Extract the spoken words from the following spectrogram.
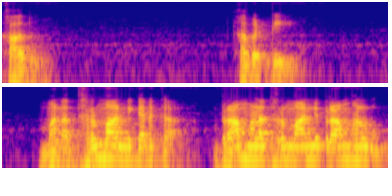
కాదు. కాబట్టి మన ధర్మాన్ని కనుక బ్రాహ్మణ ధర్మాన్ని బ్రాహ్మణుడు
